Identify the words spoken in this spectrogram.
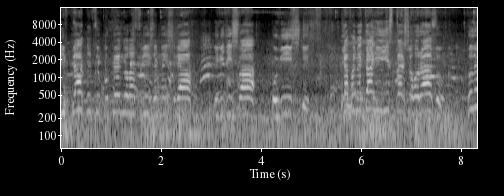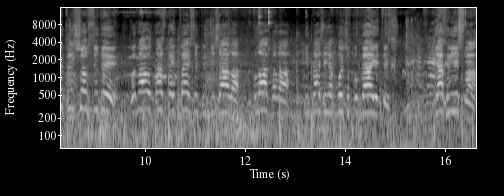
і в п'ятницю покинула свій земний шлях і відійшла у вічність. Я пам'ятаю її з першого разу, коли прийшов сюди. Вона одна з найперших підбіжала, плакала і каже, я хочу покаятись. Я грішна.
